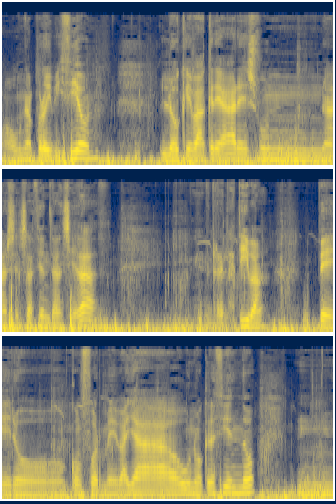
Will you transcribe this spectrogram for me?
o una prohibición, lo que va a crear es una sensación de ansiedad relativa, pero conforme vaya uno creciendo, mm,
